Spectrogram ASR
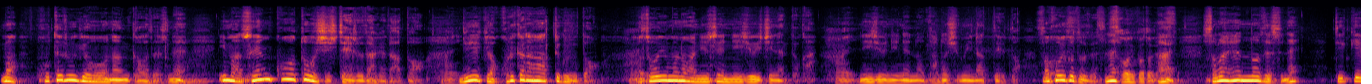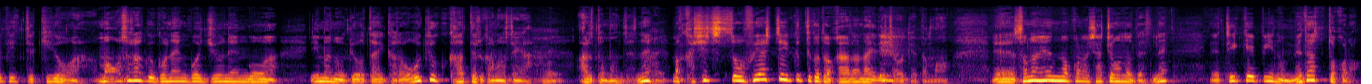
まあ、ホテル業なんかはですね、今先行投資しているだけだと、い。利益はこれから上がってくると、まあそういうものが2021年とか、はい。22年の楽しみになっていると、まあ、こういうことですね。そういうことです。はい、その辺のですね TKP って企業は、まあ、おそらく5年後10年後は今の業態から大きく変わっている可能性がはいあると思うんですね。はいまあ、貸し出を増やしていくってことは変わらないでしょうけども、えーその辺のこの社長のですねえー TKP の目立つところ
